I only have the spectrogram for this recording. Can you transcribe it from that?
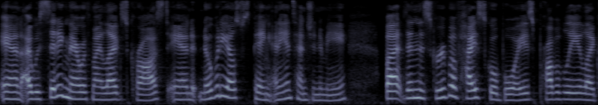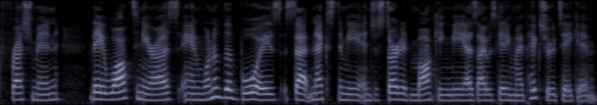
And I was sitting there with my legs crossed and nobody else was paying any attention to me. But then this group of high school boys, probably like freshmen, they walked near us, and one of the boys sat next to me and just started mocking me as I was getting my picture taken.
